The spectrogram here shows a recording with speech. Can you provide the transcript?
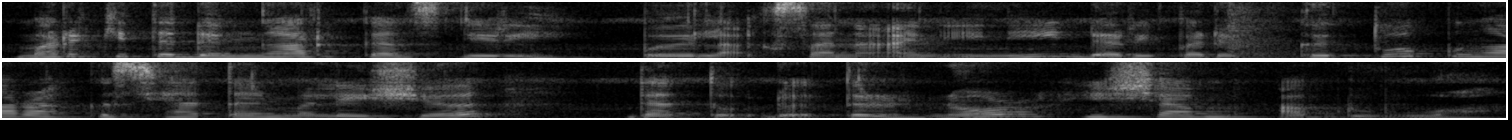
Mari kita dengarkan sendiri pelaksanaan ini daripada Ketua Pengarah Kesihatan Malaysia, Datuk Dr. Nur Hisham Abdullah.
